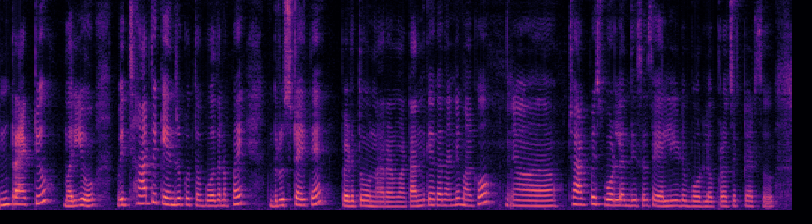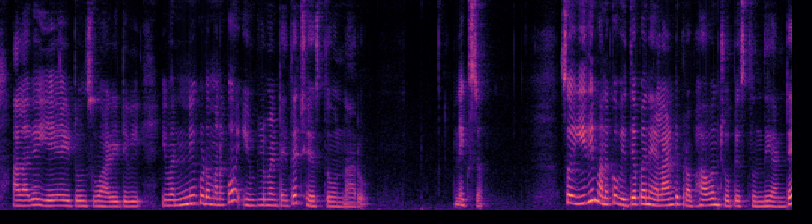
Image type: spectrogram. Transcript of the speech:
ఇంట్రాక్టివ్ మరియు విద్యార్థి కేంద్రీకృత బోధనపై దృష్టి అయితే పెడుతూ ఉన్నారనమాట అందుకే కదండి మనకు చాక్ పీస్ బోర్డులను తీసేసి ఎల్ఈడి బోర్డులు ప్రొజెక్టర్స్ అలాగే ఏఐ టూల్స్ వాడేటివి ఇవన్నీ కూడా మనకు ఇంప్లిమెంట్ అయితే చేస్తూ ఉన్నారు. నెక్స్ట్ సో ఇది మనకు విద్యపైన ఎలాంటి ప్రభావం చూపిస్తుంది అంటే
